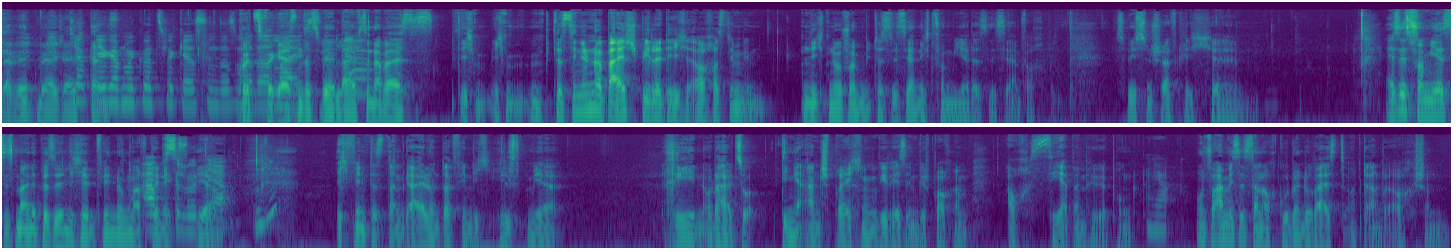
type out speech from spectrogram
da wird mir ja Ich gleich wir ganz gerade mal kurz vergessen, dass wir kurz da vergessen, live dass wir sind. live Ja. sind, aber es, ich, ich, das sind ja nur Beispiele, die ich auch aus dem, nicht nur von mir, das ist ja nicht von mir, das ist ja einfach das wissenschaftlich. Äh, es ist von mir, es ist meine persönliche Empfindung, macht dir nichts. Absolut, ja. Ich finde das dann geil und da finde ich, hilft mir reden oder halt so Dinge ansprechen, wie wir es eben besprochen haben, auch sehr beim Höhepunkt. Ja, Und vor allem ist es dann auch gut, wenn du weißt, ob der andere auch schon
